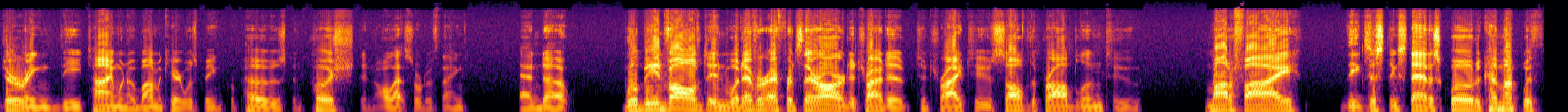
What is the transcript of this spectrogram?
during the time when Obamacare was being proposed and pushed and all that sort of thing. And uh, we'll be involved in whatever efforts there are to try to to try to solve the problem, to modify the existing status quo, to come up with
